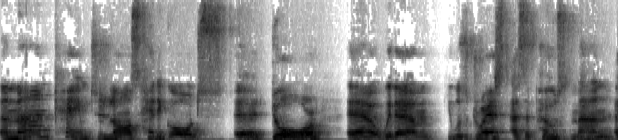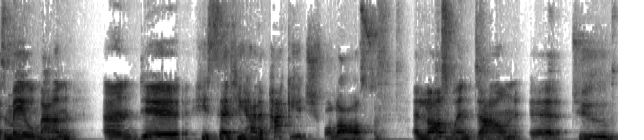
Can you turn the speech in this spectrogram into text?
a man came to Lars Hedegaard's uh, door uh, with um, he was dressed as a postman, as a mailman, and uh, he said he had a package for Lars. And Lars went down uh, to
